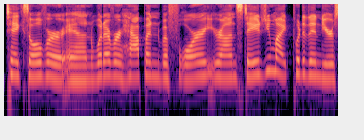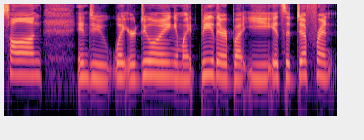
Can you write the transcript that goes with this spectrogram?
takes over, and whatever happened before you're on stage, you might put it into your song, into what you're doing. It might be there, but you, it's a different,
